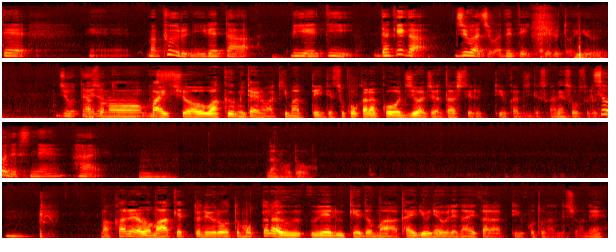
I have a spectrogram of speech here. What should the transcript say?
て、えーまあ、プールに入れた BAT だけがじわじわ出ていっているという状態だとそ思います。のまあ一応枠みたいのが決まっていてそこからこうじわじわ出してるっていう感じですかねそうすると。そうですね。はい。うん。なるほど、うんまあ、彼らはマーケットで売ろうと思ったら売売れるけど、まあ、大量には売れないからっていうことなんでしょうね。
